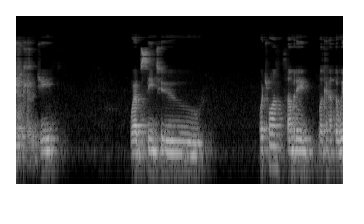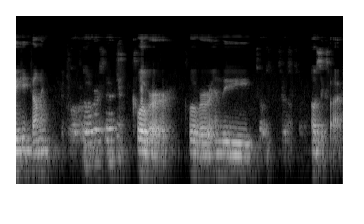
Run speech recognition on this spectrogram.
it a G? Web C2, which one? Somebody looking at the wiki, tell me. Clover? Clover, Clover in the 065,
